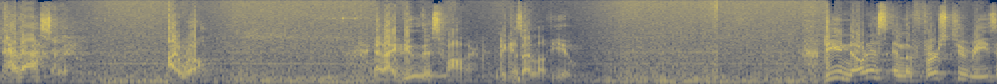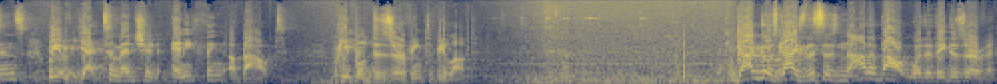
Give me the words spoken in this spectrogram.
have asked me, I will. And I do this, Father, because I love you. Do you notice in the first two reasons we have yet to mention anything about people deserving to be loved? God goes, guys, this is not about whether they deserve it.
